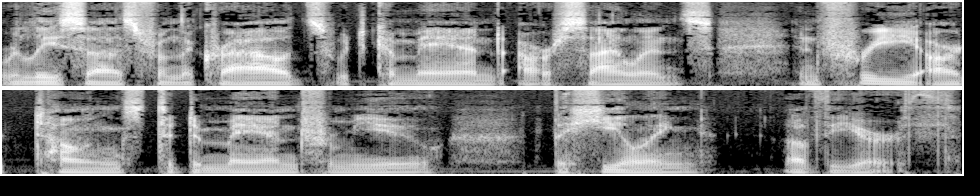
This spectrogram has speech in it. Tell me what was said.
Release us from the crowds which command our silence, and free our tongues to demand from you the healing of the earth.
